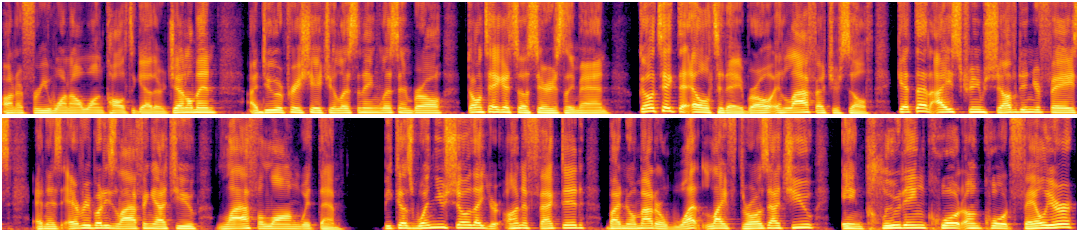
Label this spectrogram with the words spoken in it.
on a free one on one call together. Gentlemen, I do appreciate you listening. Listen, bro, don't take it so seriously, man. Go take the L today, bro, and laugh at yourself. Get that ice cream shoved in your face. And as everybody's laughing at you, laugh along with them. Because when you show that you're unaffected by no matter what life throws at you, including quote unquote failure,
